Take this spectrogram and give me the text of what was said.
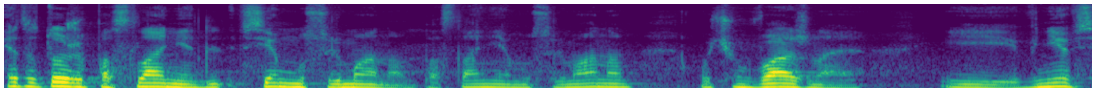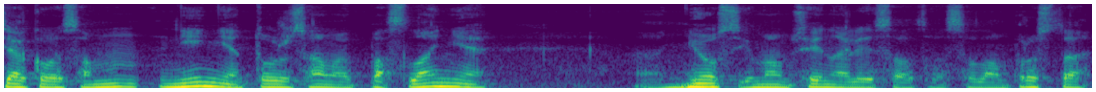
Это тоже послание всем мусульманам. Послание мусульманам очень важное. И вне всякого сомнения то же самое послание э, нес имам Сейн алейсалам. Просто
